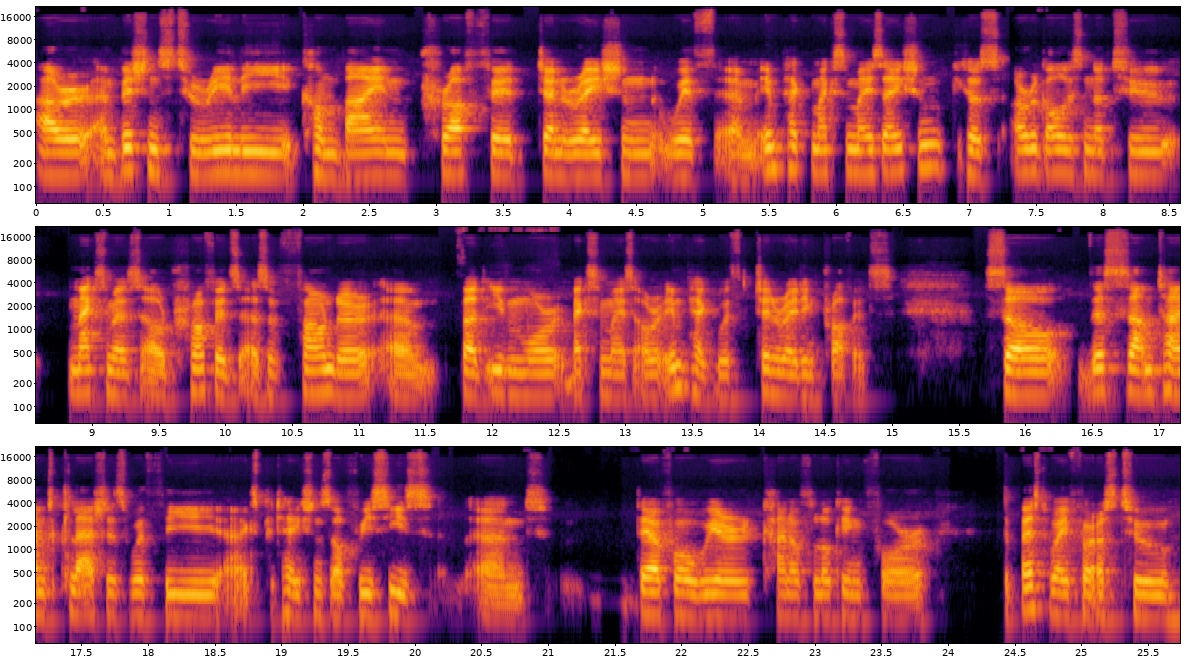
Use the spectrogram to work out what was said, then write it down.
our ambitions to really combine profit generation with um, impact maximization because our goal is not to maximize our profits as a founder um, but even more maximize our impact with generating profits so this sometimes clashes with the uh, expectations of VCs, and therefore we're kind of looking for the best way for us to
